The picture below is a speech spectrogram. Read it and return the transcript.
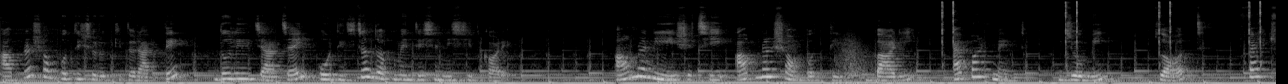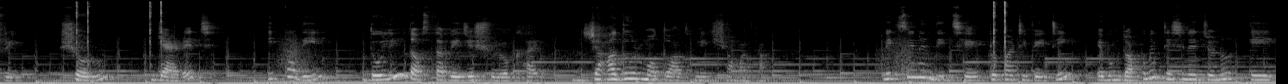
আপনার সম্পত্তি সুরক্ষিত রাখতে দলিল যাচাই ও ডিজিটাল ডকুমেন্টেশন নিশ্চিত করে। আমরা নিয়ে এসেছি আপনার সম্পত্তি, বাড়ি অ্যাপার্টমেন্ট জমি প্লট ফ্যাক্টরি, শোরুম, গ্যারেজ ইত্যাদির দলিল দস্তাবেজের সুরক্ষায় জাদুর মতো আধুনিক সমাধান। নেক্সিনেন দিচ্ছে প্রপার্টি ভেটিং এবং ডকুমেন্টেশনের জন্য এ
